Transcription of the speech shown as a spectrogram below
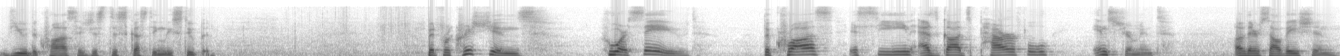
viewed the cross as just disgustingly stupid. But for Christians who are saved, the cross is seen as God's powerful instrument of their salvation.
